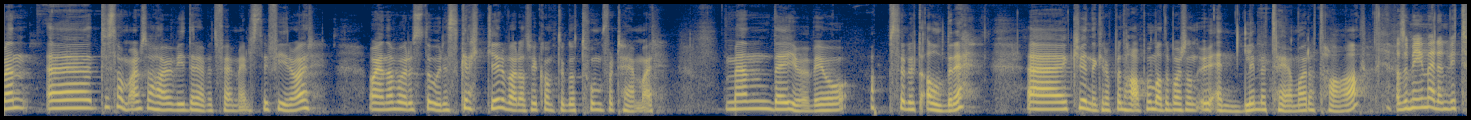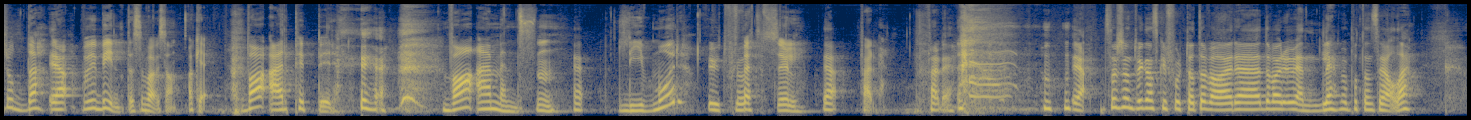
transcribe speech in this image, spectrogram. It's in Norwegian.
Men eh, til sommeren så har jo vi drevet Femihelse i fire år. Og en av våre store skrekker var at vi kom til å gå tom for temaer. Men det gjør vi jo absolutt aldri. Eh, kvinnekroppen har på en måte bare sånn uendelig med temaer å ta av. Altså Mye mer enn vi trodde. Ja. For vi begynte så var vi sånn Ok, hva er pupper? Hva er mensen? Ja. Livmor? Utflod. Fødsel? Ja. Ferdig. Ferdig. ja, så skjønte vi ganske fort at det var, eh, det var uendelig med potensialet.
